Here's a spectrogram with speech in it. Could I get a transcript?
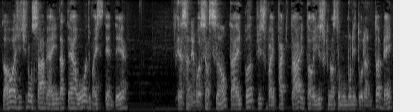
Então a gente não sabe ainda até onde vai estender essa negociação, tá? E quanto isso vai impactar, então é isso que nós estamos monitorando também,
